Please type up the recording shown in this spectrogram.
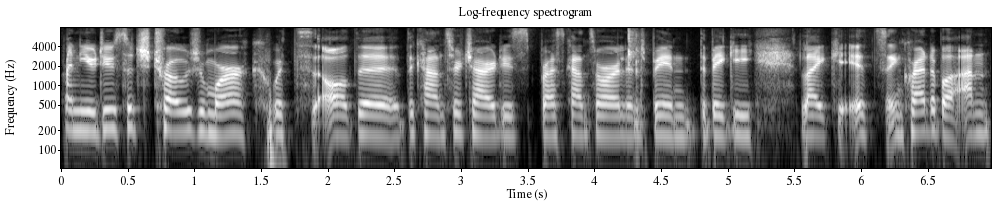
and you do such Trojan work with all the the cancer charities, Breast Cancer Ireland being the biggie. Like it's incredible, and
